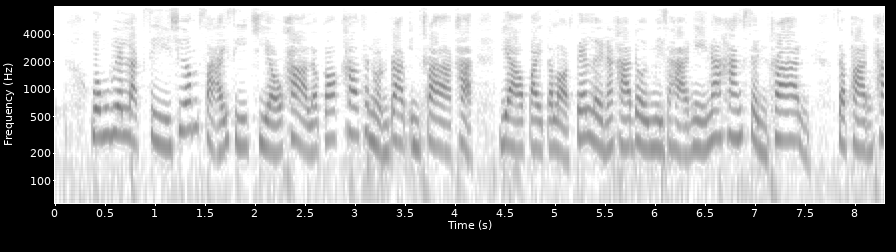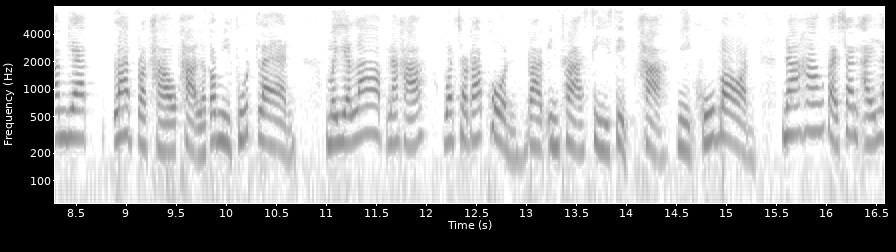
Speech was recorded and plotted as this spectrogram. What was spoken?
5-7 วงเวียนหลักสี่เชื่อมสายสีเขียวค่ะ แล้วก็เข้าถนนรามอินทราค่ะ ยาวไปตลอดเส้นเลยนะคะ โดยมีสถานีหน้าห้างเซ็นทรัลสะพานข้ามแยก ลาดประเขาค่ะ แล้วก็มีฟู้ดแลนด์มยลาบนะคะ วัชรพล รามอินทรา 40 ค่ะ มีคูบอน หน้าห้างแฟชั่นไอแล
